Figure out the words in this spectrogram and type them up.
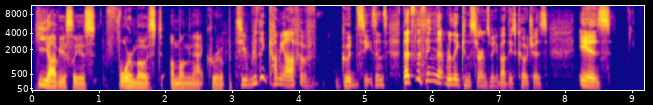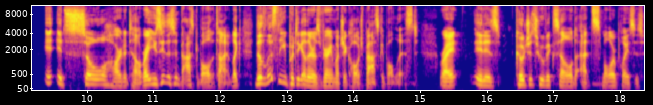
he obviously is foremost among that group. Is he really coming off of good seasons. That's the thing that really concerns me about these coaches is it, it's so hard to tell, right? You see this in basketball all the time. Like the list that you put together is very much a college basketball list, right? It is coaches who've excelled at smaller places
